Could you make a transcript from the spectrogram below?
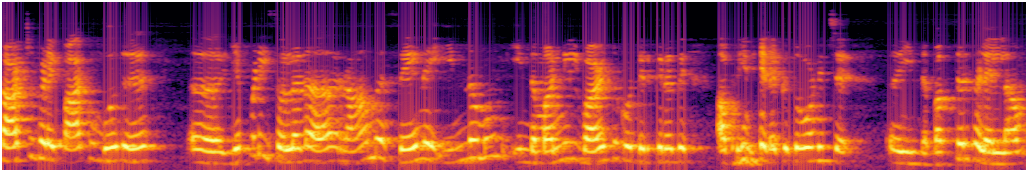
காட்சிகளை பார்க்கும்போது அஹ், எப்படி சொல்லனா ராம சேனை இன்னமும் இந்த மண்ணில் வாழ்ந்து கொண்டிருக்கிறது அப்படின்னு எனக்கு தோணுச்சு. இந்த பக்தர்கள் எல்லாம்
